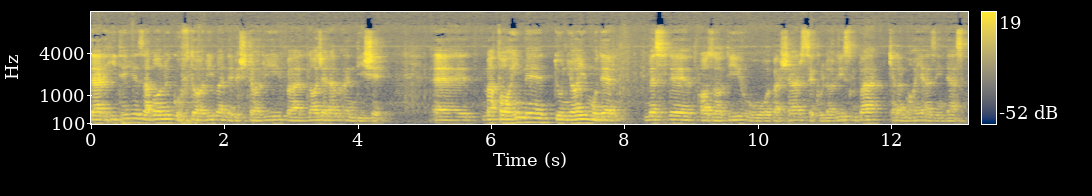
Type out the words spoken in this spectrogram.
در حیطه زبان گفتاری و نوشتاری و لاجرم اندیشه. مفاهیم دنیای مدرن مثل آزادی، حقوق بشر، سکولاریسم و کلمه های از این دست.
